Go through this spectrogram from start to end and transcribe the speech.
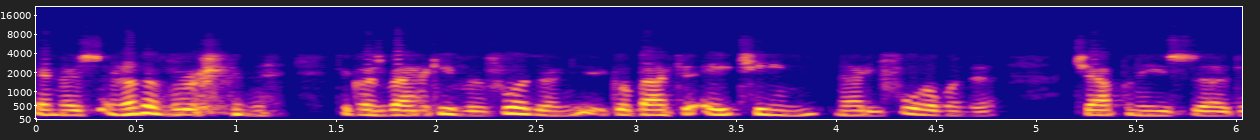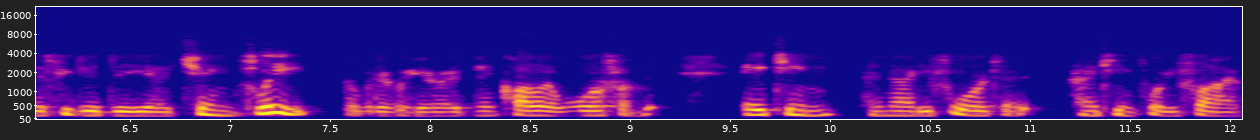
And there's another version that goes back even further, and you go back to 1894 when the Japanese uh, defeated the uh, Qing fleet or whatever here, and they call it a war from 1894 to 1945.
